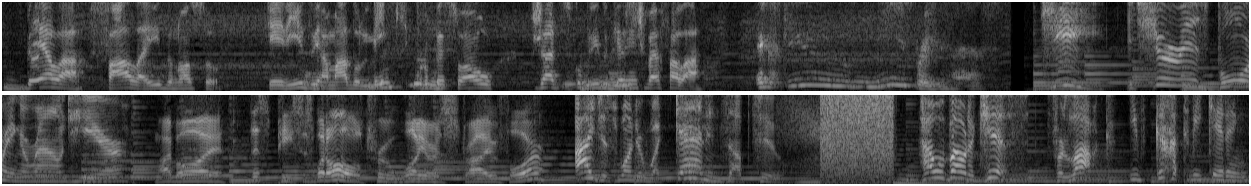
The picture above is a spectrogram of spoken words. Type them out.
bela fala aí do nosso querido e amado Link pro pessoal já descobrir do que a gente vai falar. Excuse me, princess. Gee, it sure is boring around here. My boy, this peace is what all true warriors strive for. I just wonder what Ganon's up to. How about a kiss for luck? You've got to be kidding.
